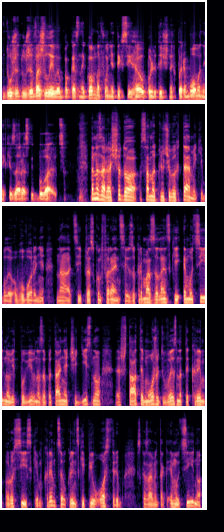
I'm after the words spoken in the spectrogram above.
дуже дуже важливим показником на фоні тих всіх геополітичних перемовин, які зараз відбуваються. Пане Назаре, а щодо саме ключових тем, які були обговорені на цій прес-конференції, зокрема, Зеленський емоційно відповів на запитання, чи дійсно е, Штати можуть визнати Крим російським. Крим це український півострів, сказав він так емоційно.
